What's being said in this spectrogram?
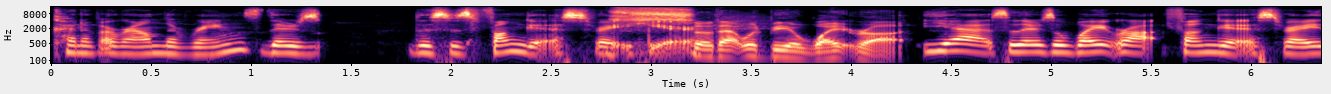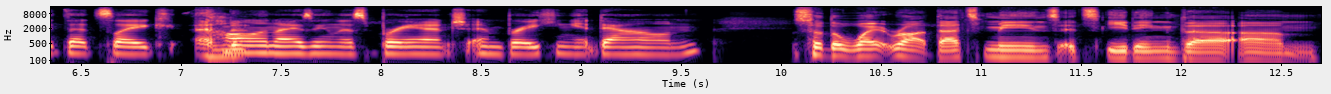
kind of around the rings. There's this is fungus right here. So that would be a white rot. yeah so there's a white rot fungus right that's like And the- colonizing this branch and breaking it down So the white rot that means it's eating the um.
